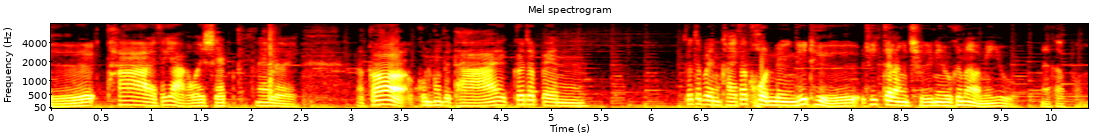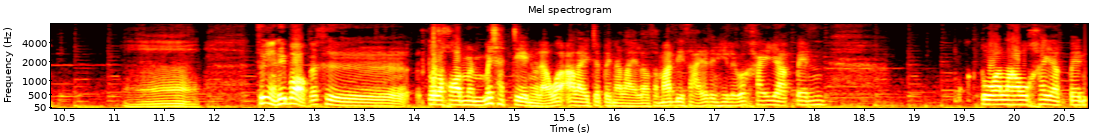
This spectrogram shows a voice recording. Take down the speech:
ถือผ้าอะไรสักอย่างเอาไว้เช็ดแน่เลย แล้วก็คุณคนสุดท้ายก็จะเป็น ก็จะเป็นใครสักคนหนึ่งที่ถือที่กำลังชื้อนิ้วขึ้นมาแบบนี้อยู่นะครับผมอ่าซึ่งอย่างที่บอกก็คือตัวละครมันไม่ชัดเจนอยู่แล้วว่าอะไรจะเป็นอะไรเราสามารถดีไซน์ได้เต็มที่เลยว่าใครอยากเป็นตัวเราใครอยากเป็น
